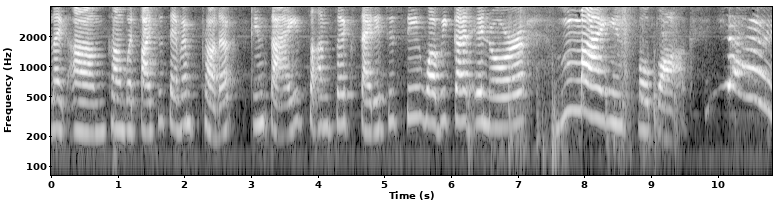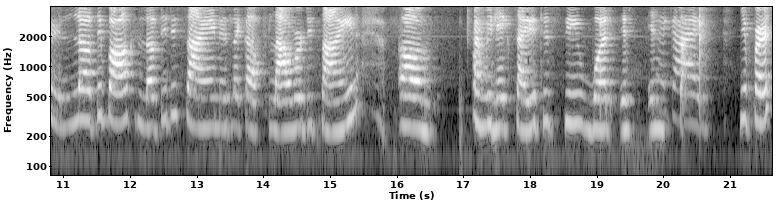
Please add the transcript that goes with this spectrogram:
like um come with 5 to 7 products inside. So I'm so excited to see what we got in our My Inspo box. Love the box, love the design. It's like a flower design. Um, I'm really excited to see what is inside. Hey guys. The first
